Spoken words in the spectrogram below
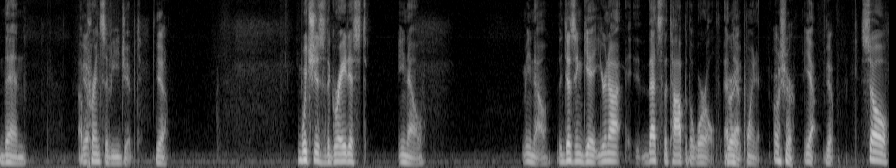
than a Yep. prince of Egypt. Yeah. Which is the greatest, you know, you know, it doesn't get, you're not, that's the top of the world at Right. that point. Oh, sure. Yeah. Yep. So,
